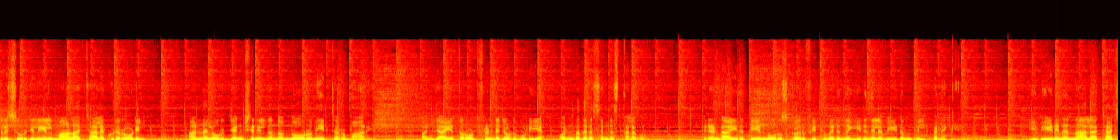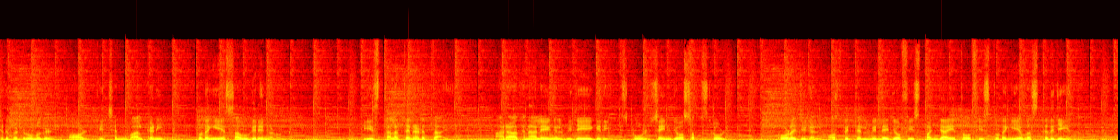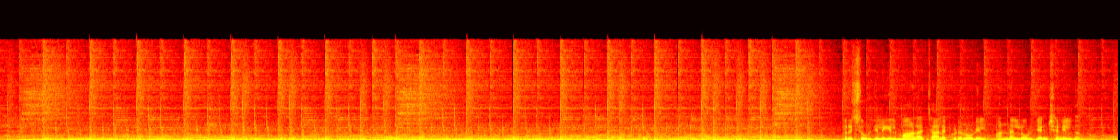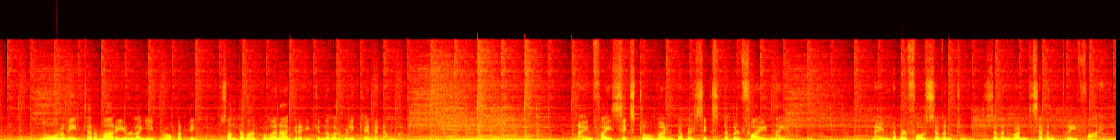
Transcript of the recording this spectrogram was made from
തൃശൂർ ജില്ലയിൽ മാള ചാലക്കുടി റോഡിൽ അണ്ണലൂർ ജംഗ്ഷനിൽ നിന്ന് നൂറ് മീറ്റർ മാറി. പഞ്ചായത്ത് റോഡ് ഫ്രണ്ടേജോടുകൂടിയ ഒൻപതര സെന്റ് സ്ഥലവും രണ്ടായിരത്തി എണ്ണൂറ് സ്ക്വയർ ഫീറ്റ് വരുന്ന ഇരുനില വീടും വിൽപ്പനയ്ക്ക്. ഈ വീടിന് നാല് അറ്റാച്ച്ഡ് ബെഡ്റൂമുകൾ ഹാൾ കിച്ചൺ ബാൽക്കണി തുടങ്ങിയ സൗകര്യങ്ങളുണ്ട്. ഈ സ്ഥലത്തിനടുത്തായി ആരാധനാലയങ്ങൾ Vijayagiri school saint Joseph school കോളേജുകൾ hospital village office panchayat office തുടങ്ങിയവ സ്ഥിതി ചെയ്യുന്നു. തൃശൂർ ജില്ലയിൽ മാള ചാലക്കുടി റോഡിൽ അണ്ണല്ലൂർ ജംഗ്ഷനിൽ നിന്നും. നൂറ് മീറ്റർ മാറിയുള്ള ഈ പ്രോപ്പർട്ടി സ്വന്തമാക്കുവാൻ ആഗ്രഹിക്കുന്നവർ വിളിക്കേണ്ട നമ്പർ. 95621 94472 71735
